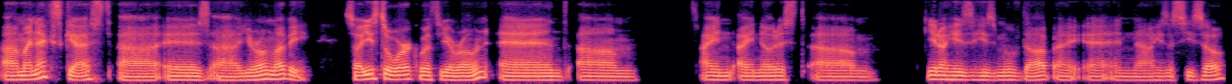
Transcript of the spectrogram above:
Uh, my next guest uh, is uh, Yaron Levi. So I used to work with Yaron, and um, I I noticed, um, you know, he's he's moved up, I, and now he's a CISO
